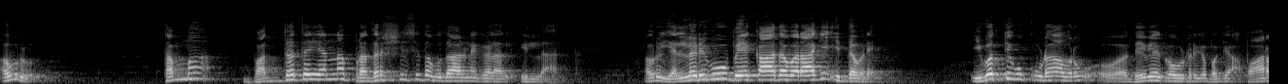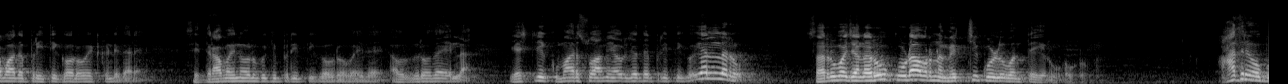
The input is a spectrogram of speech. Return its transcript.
ಅವರು ತಮ್ಮ ಬದ್ಧತೆಯನ್ನು ಪ್ರದರ್ಶಿಸಿದ ಉದಾಹರಣೆಗಳಲ್ಲಿ ಇಲ್ಲ ಅಂತ. ಅವರು ಎಲ್ಲರಿಗೂ ಬೇಕಾದವರಾಗಿ ಇದ್ದವರೇ. ಇವತ್ತಿಗೂ ಕೂಡ ಅವರು ದೇವೇಗೌಡರಿಗೆ ಬಗ್ಗೆ ಅಪಾರವಾದ ಪ್ರೀತಿ ಗೌರವ ಇಟ್ಕೊಂಡಿದ್ದಾರೆ. ಸಿದ್ದರಾಮಯ್ಯನವ್ರ ಬಗ್ಗೆ ಪ್ರೀತಿ ಗೌರವ ಇದೆ, ಅವ್ರ ವಿರೋಧ ಇಲ್ಲ. ಎಚ್ ಡಿ ಕುಮಾರಸ್ವಾಮಿ ಅವ್ರ ಜೊತೆ ಪ್ರೀತಿ ಎಲ್ಲರೂ, ಸರ್ವ ಜನರೂ ಕೂಡ ಅವ್ರನ್ನ ಮೆಚ್ಚಿಕೊಳ್ಳುವಂತೆ ಇರುವವರು ಆದರೆ ಒಬ್ಬ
